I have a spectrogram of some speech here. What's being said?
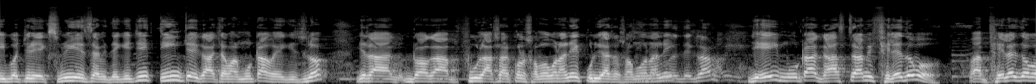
এই বছরের এক্সপিরিয়েন্স আমি দেখেছি তিনটে গাছ আমার মোটা হয়ে গেছিল যেটা ডগা ফুল আসার কোনো সম্ভাবনা নেই কুড়ি আসার সম্ভাবনা নেই। দেখলাম। যে এই মোটা গাছটা আমি ফেলে দেবো? বা ফেলে দেবো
